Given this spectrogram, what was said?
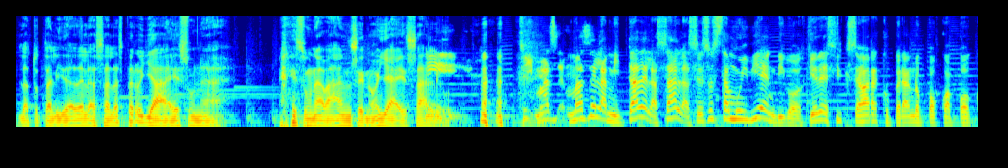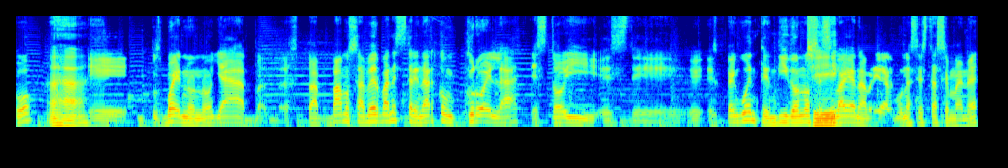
la totalidad de las salas, pero ya es una es un avance, ¿no? Ya es algo. Sí, más, más de la mitad de las salas, eso está muy bien, digo, quiere decir que se va recuperando poco a poco. Ajá. Eh, pues bueno, ¿no? Ya vamos a ver, van a estrenar con Cruella, estoy, este, eh, tengo entendido, no sé si vayan a abrir algunas esta semana,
